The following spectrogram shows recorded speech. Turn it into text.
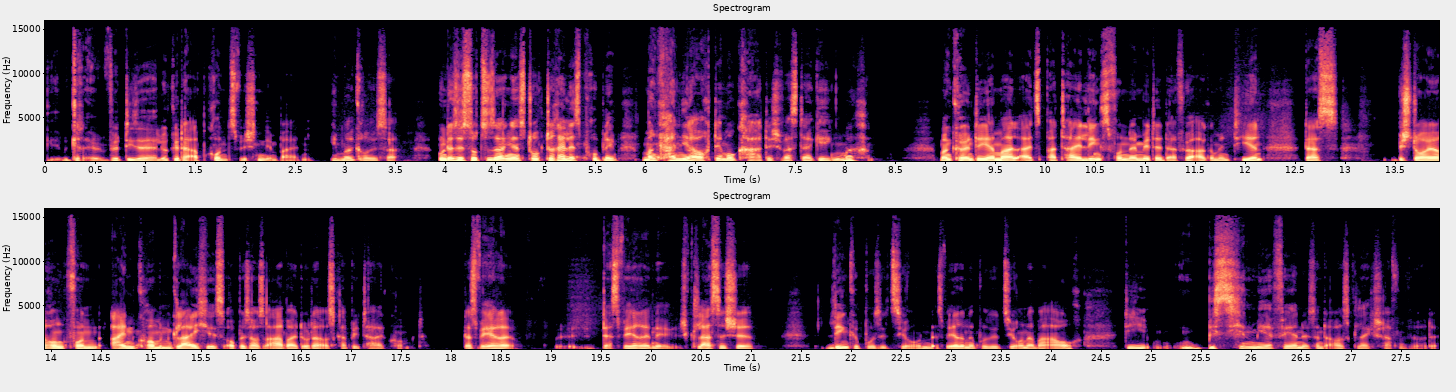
wird diese Lücke, der Abgrund zwischen den beiden immer größer. Und das ist sozusagen ein strukturelles Problem. Man kann ja auch demokratisch was dagegen machen. Man könnte ja mal als Partei links von der Mitte dafür argumentieren, dass Besteuerung von Einkommen gleich ist, ob es aus Arbeit oder aus Kapital kommt. Das wäre, das wäre eine klassische linke Position. Das wäre eine Position aber auch, die ein bisschen mehr Fairness und Ausgleich schaffen würde.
